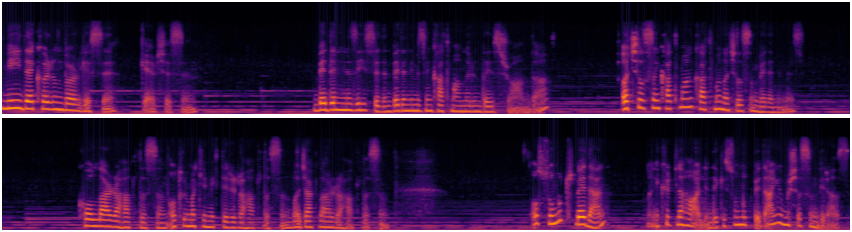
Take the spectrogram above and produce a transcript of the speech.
Mide, karın bölgesi gevşesin Bedeninizi hissedin. Bedenimizin katmanlarındayız şu anda. Açılsın katman katman açılsın bedenimiz. Kollar rahatlasın, oturma kemikleri rahatlasın, bacaklar rahatlasın. O somut beden Hani kütle halindeki somut beden yumuşasın biraz.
